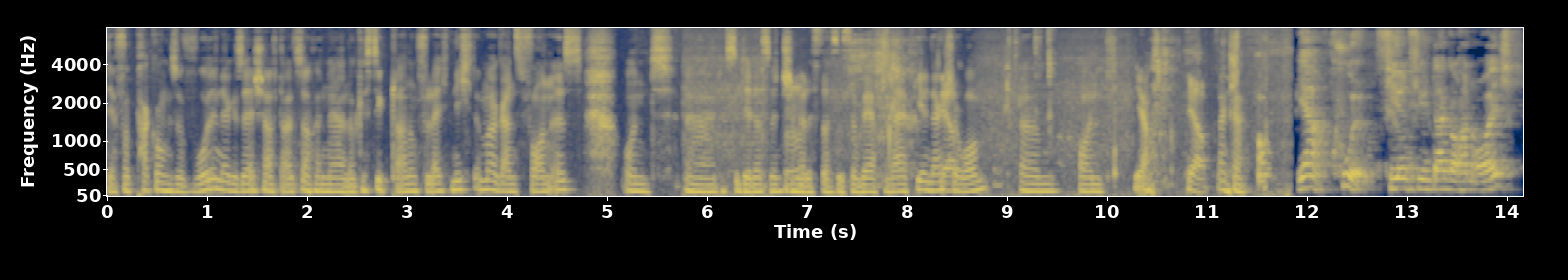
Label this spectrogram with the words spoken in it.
der Verpackung sowohl in der Gesellschaft als auch in der Logistikplanung vielleicht nicht immer ganz vorn ist und äh, dass du dir das wünschen mhm. würdest, dass es so wäre. Von daher vielen Dank, ja. Jerome. Ähm, und ja, ja, danke. Ja, cool. Vielen, vielen Dank auch an euch.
